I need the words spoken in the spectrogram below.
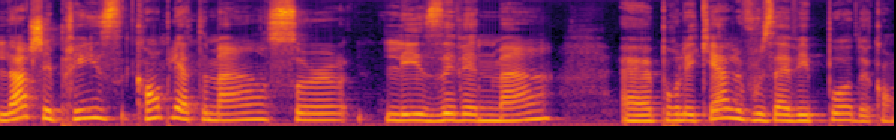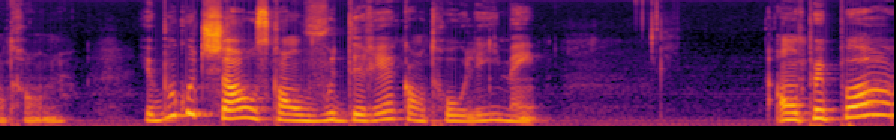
Lâchez prise complètement sur les événements euh, pour lesquels vous n'avez pas de contrôle. Il y a beaucoup de choses qu'on voudrait contrôler, mais on ne peut pas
